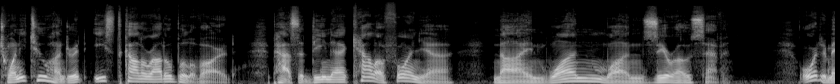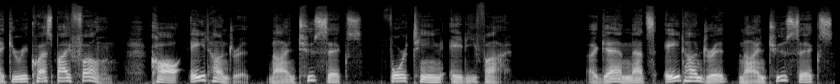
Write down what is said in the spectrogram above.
2200 East Colorado Boulevard, Pasadena, California 91107. Or to make your request by phone, call 800 926 1485. Again, that's 800 926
